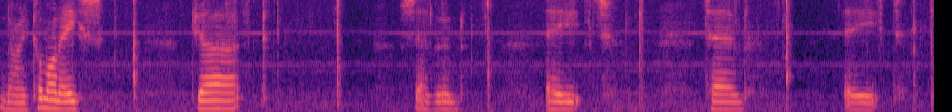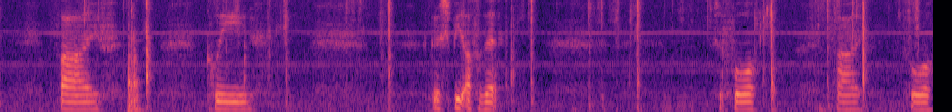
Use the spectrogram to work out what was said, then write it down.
9. Come on, Ace. Jack. 7. 8 ten, eight, five, queen. I'm gonna speed it up a bit. So four, five, four,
